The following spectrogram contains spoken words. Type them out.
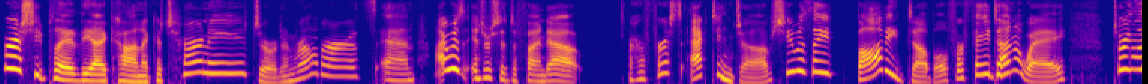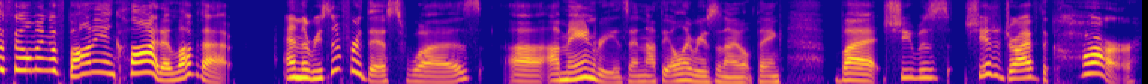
where she played the iconic attorney Jordan Roberts. And I was interested to find out her first acting job. She was a body double for Faye Dunaway during the filming of Bonnie and Clyde. I love that. And the reason for this was uh, a main reason, not the only reason, I don't think, but she was she had to drive the car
